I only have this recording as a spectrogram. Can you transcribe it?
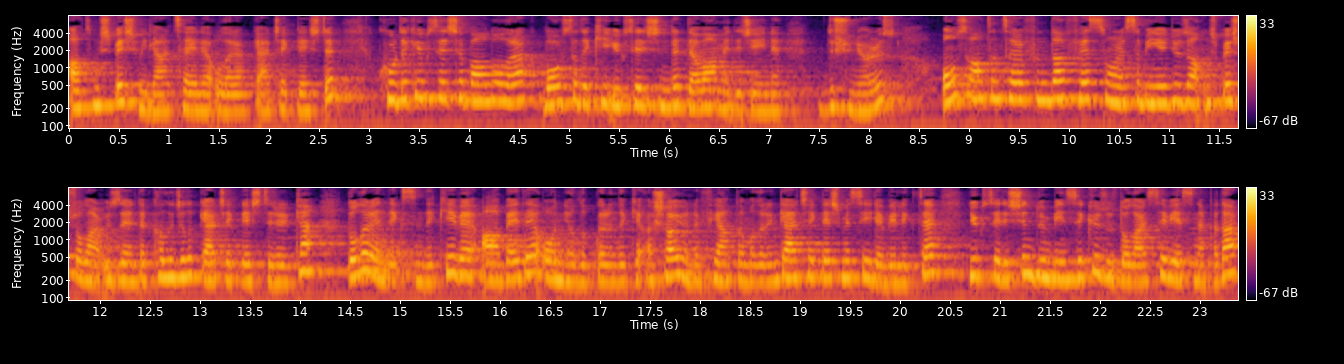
65 milyar TL olarak gerçekleşti. Kurdaki yükselişe bağlı olarak borsadaki yükselişinde devam edeceğini düşünüyoruz. Ons altın tarafında FED sonrası 1765 dolar üzerinde kalıcılık gerçekleştirirken dolar endeksindeki ve ABD 10 yıllıklarındaki aşağı yönlü fiyatlamaların gerçekleşmesiyle birlikte yükselişin dün 1800 dolar seviyesine kadar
